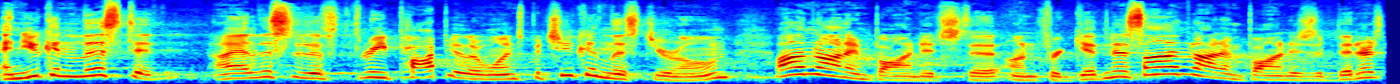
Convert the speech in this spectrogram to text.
And you can list it. I listed the three popular ones, but you can list your own. I'm not in bondage to unforgiveness. I'm not in bondage to bitterness.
